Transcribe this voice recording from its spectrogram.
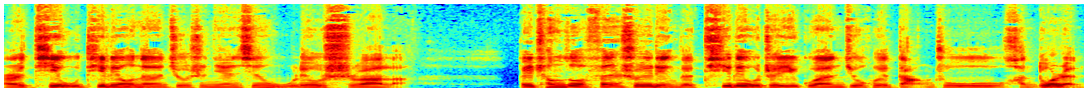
而 T 五 T 六呢，就是年薪五六十万了，被称作分水岭的 T 六这一关就会挡住很多人，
